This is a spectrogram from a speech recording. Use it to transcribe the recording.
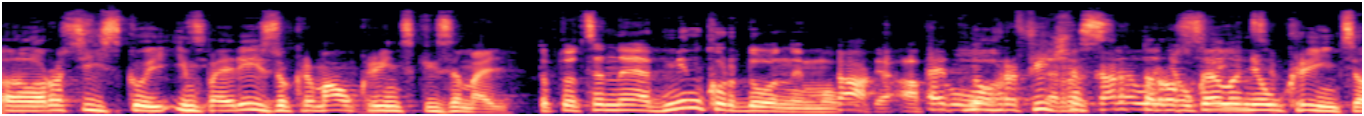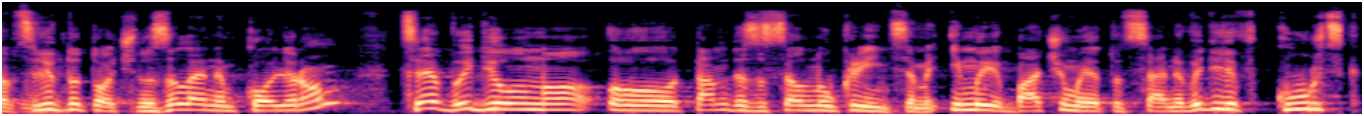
е, Російської імперії, зокрема українських земель. Тобто це не адмінкордони мова Так, а про етнографічна карта розселення українців. Абсолютно точно. Зеленим кольором це виділено о, там, де заселено українцями. І ми бачимо, я тут спеціально виділив Курськ,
